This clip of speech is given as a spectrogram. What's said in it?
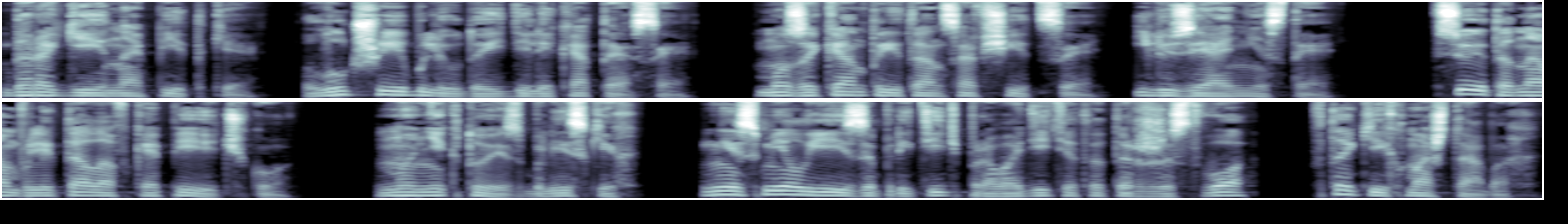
Дорогие напитки, лучшие блюда и деликатесы, музыканты и танцовщицы, иллюзионисты. Все это нам влетало в копеечку, но никто из близких не смел ей запретить проводить это торжество в таких масштабах.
